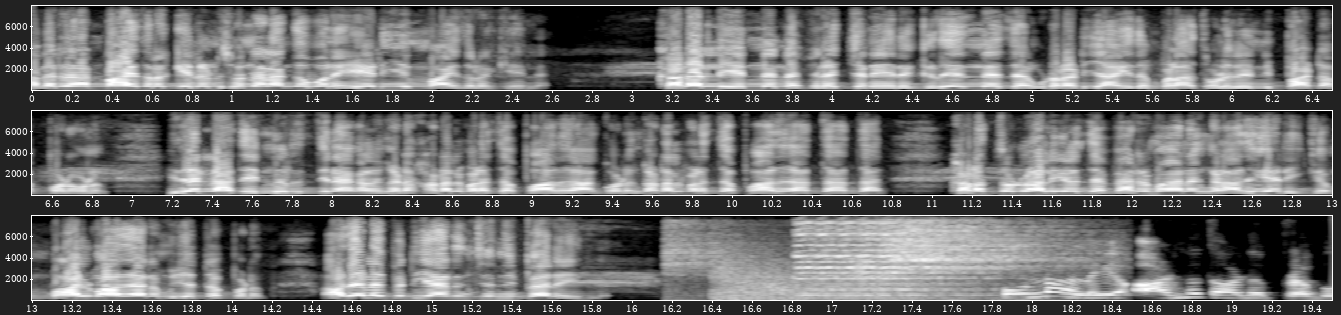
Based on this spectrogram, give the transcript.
அவர் தான் வாய் துறைக்க இல்லைன்னு சொன்னால் அங்கே போன ஏடியும் வாய் துறைக்க இல்லை. கடலில் என்னென்ன பிரச்சனை இருக்குது என்ன உடனடியாக இது போல தொழிலை நிப்பாட்டப்படணும் இதெல்லாத்தையும் நிறுத்தி நாங்கள் எங்களோட கடல் வளத்தை பாதுகாக்கணும். கடல் வளத்தை பாதுகாத்தா தான் கடற்தொழிலாளிகளது வருமானங்கள் அதிகரிக்கும் வாழ்வாதாரம் உயர்த்தப்படும். அதை பற்றி யாரும் சிந்திப்பாரே இல்லை. பொன்னாலை அன்னதான பிரபு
